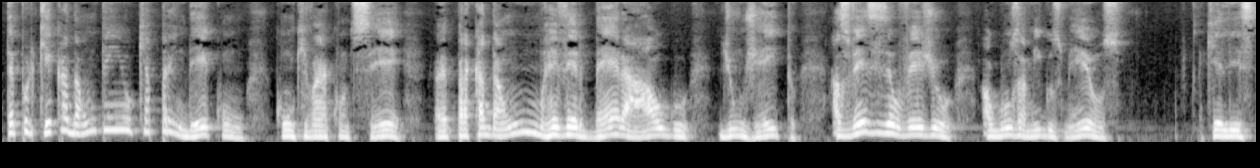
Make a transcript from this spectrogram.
Até porque cada um tem o que aprender com, com o que vai acontecer. É, Para cada um reverbera algo de um jeito. Às vezes eu vejo alguns amigos meus que eles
